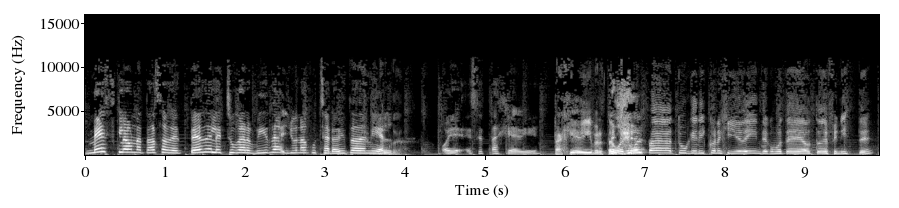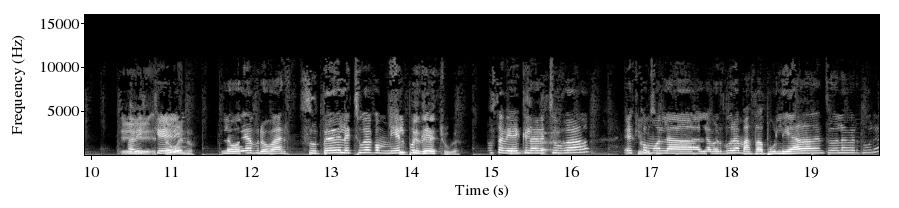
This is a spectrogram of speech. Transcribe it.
Mezcla una taza de té de lechuga hervida y una cucharadita de miel. Oye, ese está heavy. Está heavy, pero está bueno igual para tú que eres conejillo de India, como te autodefiniste. Eh, ¿Sabéis qué? Está bueno. Lo voy a probar. Su té de lechuga con miel porque de lechuga. ¿tú sabías que la lechuga es ¿Qué como la, la verdura más vapuleada dentro de las verduras?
